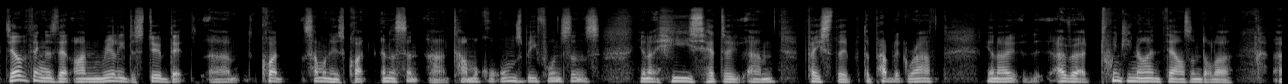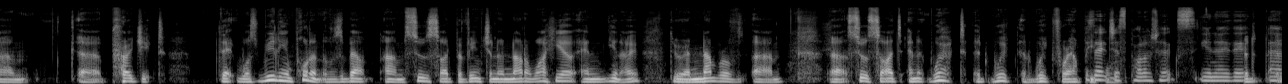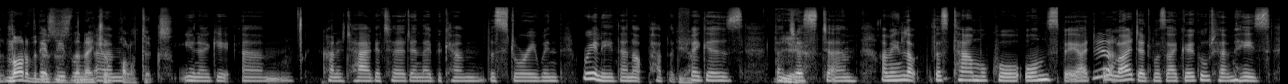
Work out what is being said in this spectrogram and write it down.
The other thing is that I'm really disturbed that um, quite someone who's quite innocent, uh, Tamoko Ormsby, for instance, you know, he's had to um, face the, the public wrath, you know, over a $29,000 um, uh, project that was really important. It was about um, suicide prevention in Ngaruawahia, and you know there were a number of um, uh, suicides, and it worked. It worked. It worked for our people. Is that just politics? You know, that, uh, a lot of it is, people, is, the nature um, of politics. You know, get um, kind of targeted, and they become the story when really they're not public yeah. figures. They're yeah. just. Um, I mean, look, this Tamoko Ormsby. I, yeah. All I did was I googled him. He's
